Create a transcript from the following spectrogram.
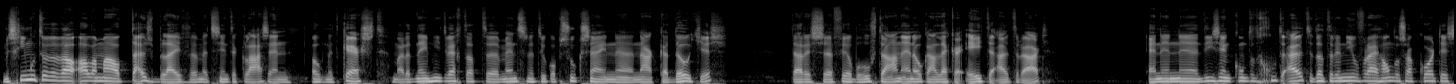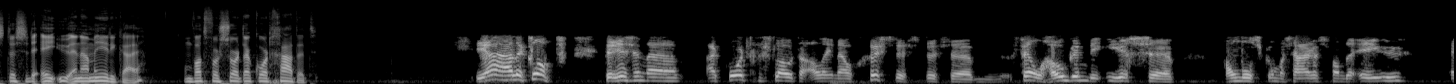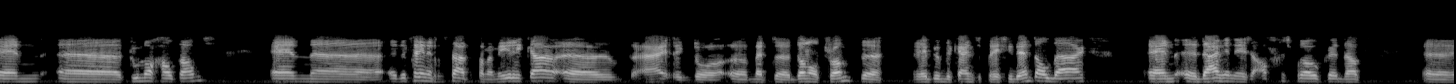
Misschien moeten we wel allemaal thuis blijven met Sinterklaas en ook met kerst. Maar dat neemt niet weg dat uh, mensen natuurlijk op zoek zijn uh, naar cadeautjes. Daar is uh, veel behoefte aan en ook aan lekker eten uiteraard. En in die zin komt het goed uit dat er een nieuw vrijhandelsakkoord is tussen de EU en Amerika. Hè? Om wat voor soort akkoord gaat het? Ja, dat klopt. Er is een akkoord gesloten al in augustus tussen Phil Hogan, de Ierse handelscommissaris van de EU, en uh, toen nog althans. En de Verenigde Staten van Amerika, eigenlijk door, met Donald Trump, de Republikeinse president al daar. En daarin is afgesproken dat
